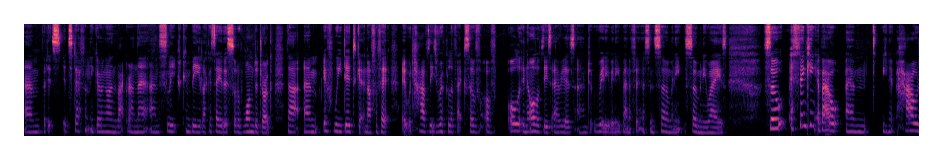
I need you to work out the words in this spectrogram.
um, but it's it's definitely going on in the background there. And sleep can be, like I say, this sort of wonder drug that um, if we did get enough of it, it would have these ripple effects of of all in all of these areas and really really benefit us in so many so many ways. So thinking about um, you know how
